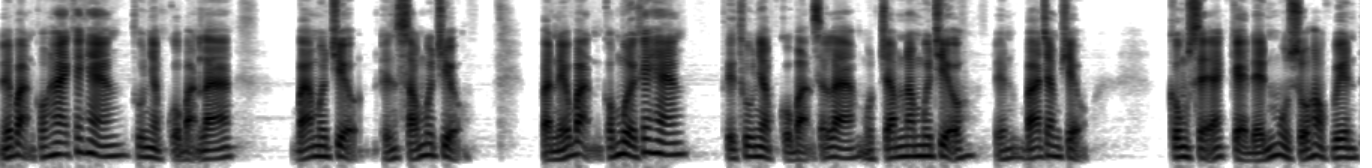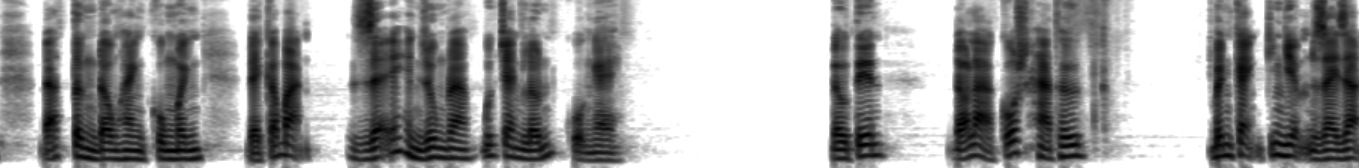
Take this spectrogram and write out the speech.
Nếu bạn có hai khách hàng, thu nhập của bạn là 30 triệu đến 60 triệu. Và nếu bạn có 10 khách hàng thì thu nhập của bạn sẽ là 150 triệu đến 300 triệu. Công sẽ kể đến một số học viên đã từng đồng hành cùng mình để các bạn dễ hình dung ra bức tranh lớn của nghề. Đầu tiên, đó là Coach Hà Thư. Bên cạnh kinh nghiệm dày dặn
